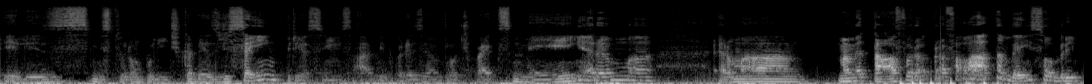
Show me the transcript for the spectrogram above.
eles misturam política desde sempre, assim, sabe? Por exemplo, tipo X-Men era uma era uma uma metáfora para falar também sobre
